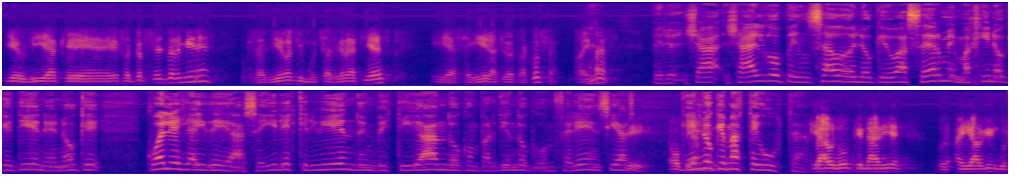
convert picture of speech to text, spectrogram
y el día que eso se termine, pues adiós y muchas gracias, y a seguir hacer otra cosa, no hay más. Pero ya, ya algo pensado de lo que va a ser, me imagino que tiene, ¿no? Que ¿Cuál es la idea? ¿Seguir escribiendo, investigando, compartiendo conferencias? ¿Qué es lo que más te gusta? Hay algo que nadie, hay alguien,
